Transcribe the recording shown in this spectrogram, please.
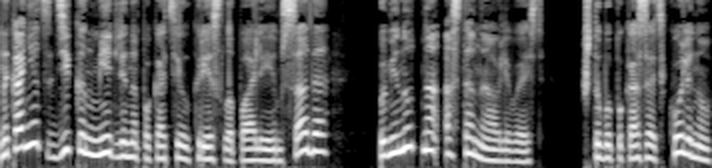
Наконец Дикон медленно покатил кресло по аллеям сада, поминутно останавливаясь, чтобы показать Колину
